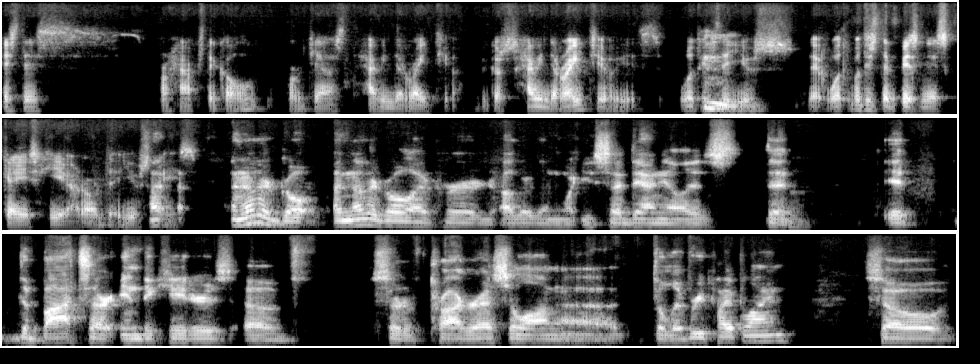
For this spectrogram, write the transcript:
Is this perhaps the goal or just having the ratio? Because having the ratio is what is the use, the, what, what is the business case here or the use case? Another goal, another goal I've heard other than what you said, Daniel, is that Hmm. it, the bots are indicators of sort of progress along a delivery pipeline. So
